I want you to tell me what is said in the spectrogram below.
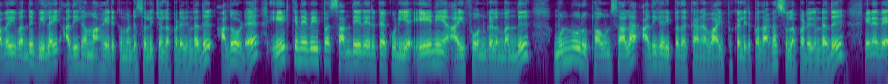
அவை வந்து விலை அதிகமாக இருக்கும் என்று சொல்லி சொல்லப்படுகின்றது. அதோட ஏற்கனவே இப்போ சந்தையில் இருக்கக்கூடிய ஏனைய ஐபோன்களும் வந்து முந்நூறு பவுண்ட்ஸால அதிகரிப்பதற்கான வாய்ப்புகள் இருப்பதாக சொல்லப்படுகின்றது. எனவே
